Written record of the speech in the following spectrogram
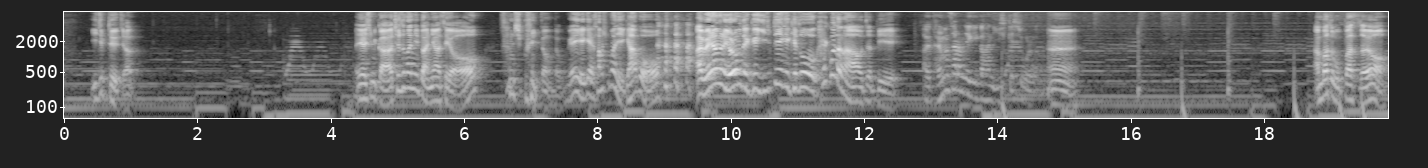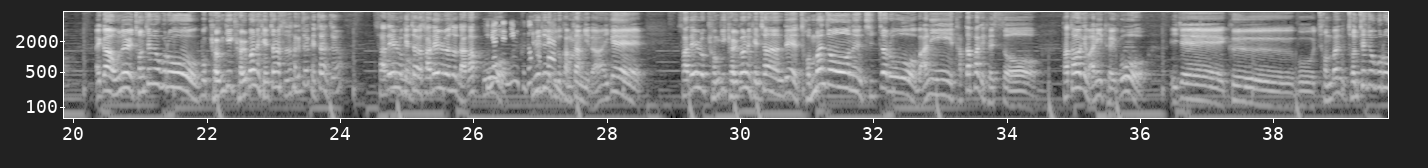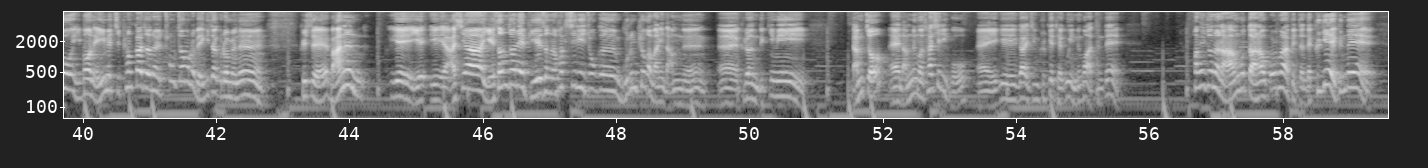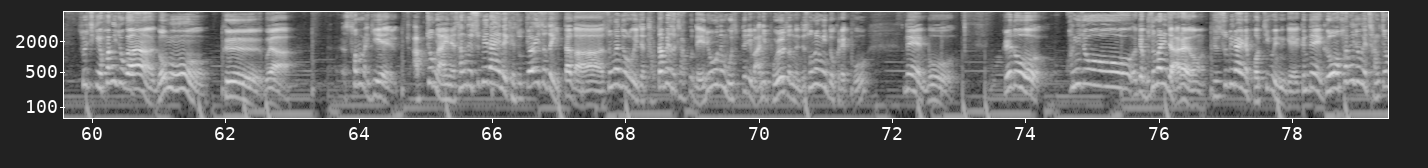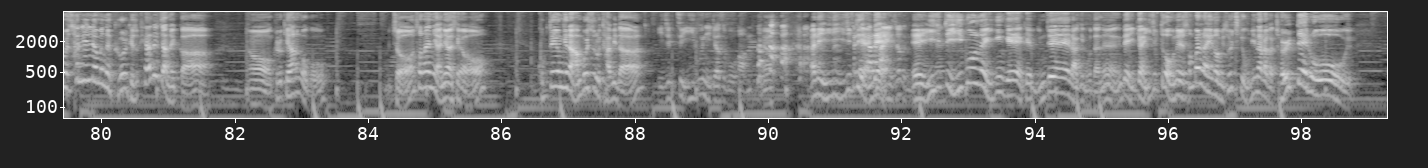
이집트전 안녕하십니까 최승환님도 안녕하세요 30분 있다 온다고 그냥 얘기해 30분만 얘기하고 아 왜냐면 여러분들 그 이집트 얘기 계속 할 거잖아 어차피 아, 닮은 사람 얘기가 한 20개씩 올라. 응. 안 봐서 못 봤어요. 그러니까 오늘 전체적으로 뭐 경기 결과는 괜찮았어요. 상대적 괜찮았죠? 4대 1로 괜찮아. 4대 1로 해서 나갔고 김현재님 구독 김현진님 구독 감사합니다. 감사합니다. 이게 4대 1로 경기 결과는 괜찮았는데 전반전은 진짜로 많이 답답하게 됐어. 답답하게 많이 되고 이제 그 뭐 전반 전체적으로 이번 A 매치 평가전을 총점으로 매기자 그러면은 글쎄 많은 예, 예, 예, 아시아 예선전에 비해서는 확실히 조금 물음표가 많이 남는 예, 그런 느낌이 남죠. 예, 남는 건 사실이고 예, 얘기가 지금 그렇게 되고 있는 것 같은데 황의조는 아무것도 안 하고 골만 앞에 있던데 그게 근데 솔직히 황의조가 너무 그 뭐야 선 이게 앞쪽 라인에 상대 수비 라인에 계속 껴있어서 있다가 순간적으로 이제 답답해서 자꾸 내려오는 모습들이 많이 보여졌는데 손흥민도 그랬고 근데 뭐 그래도 황의조 그러니까 무슨 말인지 알아요. 그 수비 라인에 버티고 있는 게 근데 그 황의조의 장점을 살리려면은 그걸 계속 해야 되지 않을까. 어 그렇게 하는 거고. 그렇죠. 선현이 안녕하세요. 곡대 연기는 안 볼수록 답이다. 이집트 2군 이겨서 뭐함. 아니 이, 이집트 근데 아니죠, 근데. 예, 이집트 2군을 이긴 게 그게 문제라기보다는 근데 그러니까 이집트가 오늘 선발 라인업이 솔직히 우리나라가 절대로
